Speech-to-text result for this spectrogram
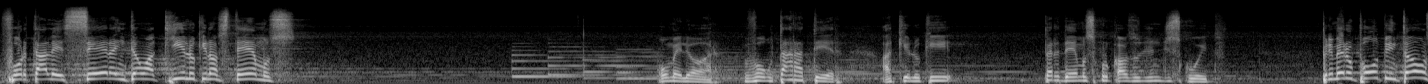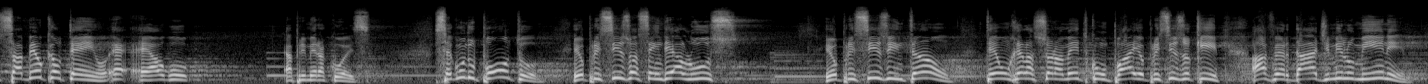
fortalecer então aquilo que nós temos, ou melhor, voltar a ter aquilo que perdemos por causa de um descuido. Primeiro ponto, então, saber o que eu tenho é, é algo, é a primeira coisa. Segundo ponto, eu preciso acender a luz. Eu preciso então ter um relacionamento com o Pai, eu preciso que a verdade me ilumine.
